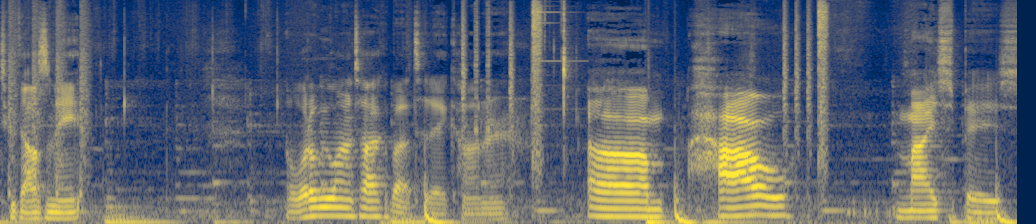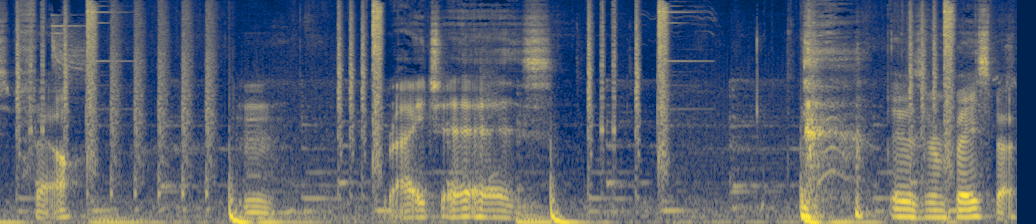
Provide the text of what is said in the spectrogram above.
2008. What do we want to talk about today, Connor? Um, how MySpace fell. Righteous. It was from Facebook.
